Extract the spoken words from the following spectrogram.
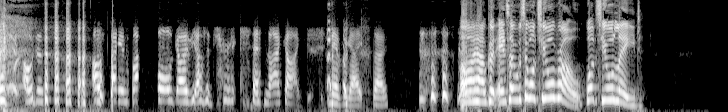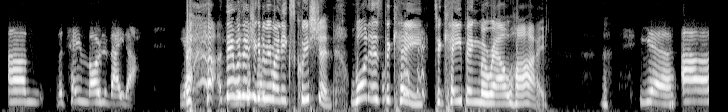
I'll just I'll stay in one or go the other direction. I can't navigate. So. oh, how good! And so, so what's your role? What's your lead? Um, the team motivator. Yeah. that was actually going to be my next question. What is the key to keeping morale high? Yeah. Uh,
